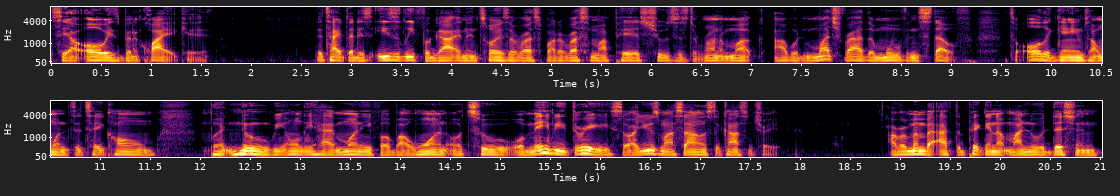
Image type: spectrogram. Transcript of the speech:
See, I've always been a quiet kid. The type that is easily forgotten in Toys R Us while the rest of my peers chooses to run amok. I would much rather move in stealth to all the games I wanted to take home, but knew we only had money for about one or two or maybe three, so I used my silence to concentrate. I remember after picking up my new edition,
